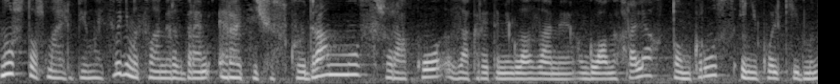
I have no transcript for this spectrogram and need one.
Ну что ж, мои любимые, сегодня мы с вами разбираем эротическую драму с широко закрытыми глазами. В главных ролях Том Круз и Николь Кидман.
